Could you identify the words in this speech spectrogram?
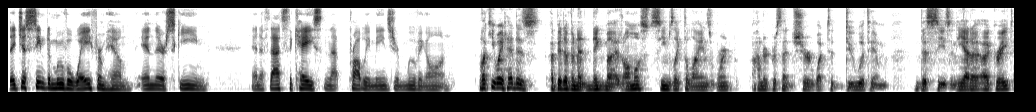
they just seem to move away from him in their scheme. And if that's the case, then that probably means you're moving on. Lucky Whitehead is a bit of an enigma. It almost seems like the Lions weren't 100% sure what to do with him this season. He had a, a great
